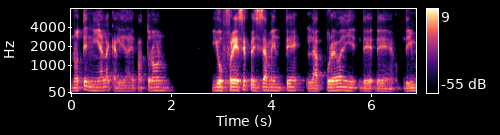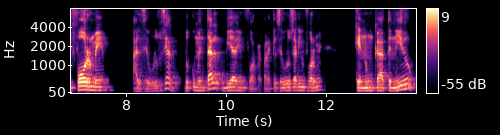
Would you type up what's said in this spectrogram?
no tenía la calidad de patrón y ofrece precisamente la prueba de, de, informe al Seguro Social, documental vía de informe, para que el Seguro Social informe que nunca ha tenido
